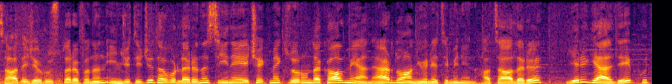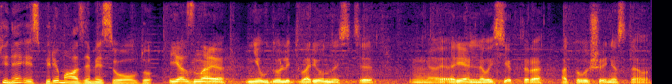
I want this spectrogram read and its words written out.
Sadece Rus tarafının incitici tavırlarını sineye çekmek zorunda kalmayan Erdoğan yönetiminin hataları yeri geldi Putin'e espri malzemesi oldu. Я знаю неудовлетворенность э, реального сектора от повышения ставок.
